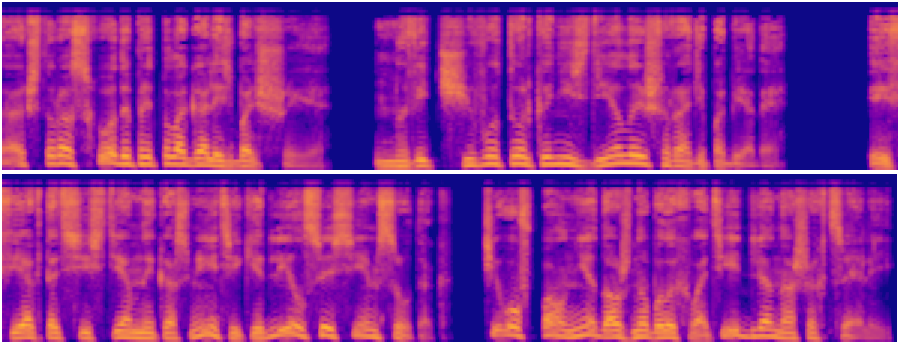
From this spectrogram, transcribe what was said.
так что расходы предполагались большие. Но ведь чего только не сделаешь ради победы. Эффект от системной косметики длился семь суток, чего вполне должно было хватить для наших целей.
